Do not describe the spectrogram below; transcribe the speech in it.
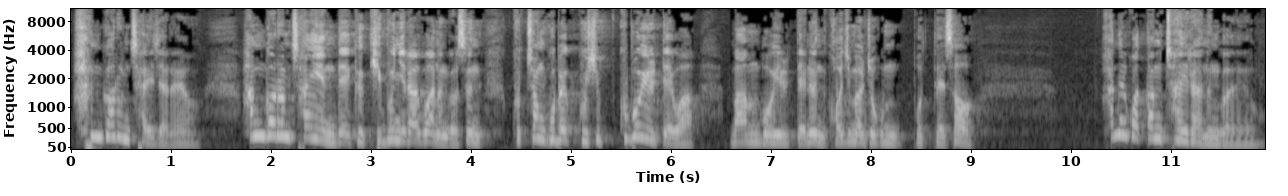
한 걸음 차이잖아요. 한 걸음 차이인데 그 기분이라고 하는 것은 9,999보일 때와 만보일 때는 거짓말 조금 보태서 하늘과 땅 차이라는 거예요.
